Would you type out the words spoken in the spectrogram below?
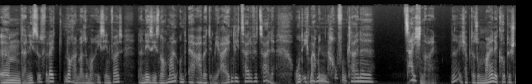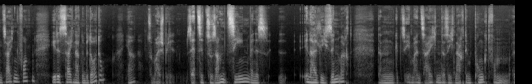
Ähm, dann liest du es vielleicht noch einmal, so mache ich es jedenfalls. Dann lese ich es nochmal und erarbeite mir eigentlich Zeile für Zeile. Und ich mache mir einen Haufen kleine Zeichen rein. Ne? Ich habe da so meine kryptischen Zeichen gefunden. Jedes Zeichen hat eine Bedeutung. Ja, zum Beispiel Sätze zusammenziehen, wenn es inhaltlich Sinn macht. Dann gibt es eben ein Zeichen, dass ich nach dem Punkt vom äh,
